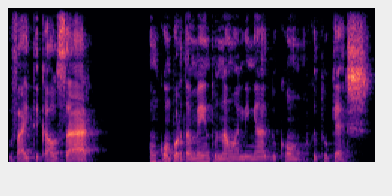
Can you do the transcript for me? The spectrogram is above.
vai te causar um comportamento não alinhado com o que tu queres.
